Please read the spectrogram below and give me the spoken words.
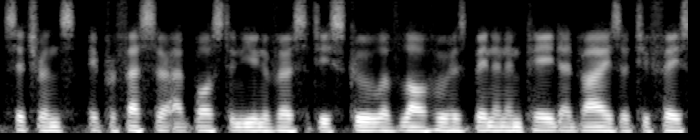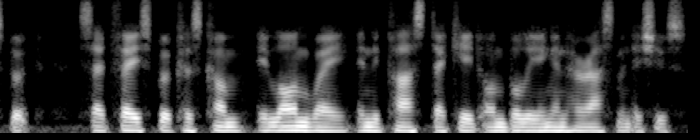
Citrons, a professor at Boston University School of Law who has been an unpaid advisor to Facebook, said Facebook has come a long way in the past decade on bullying and harassment issues.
